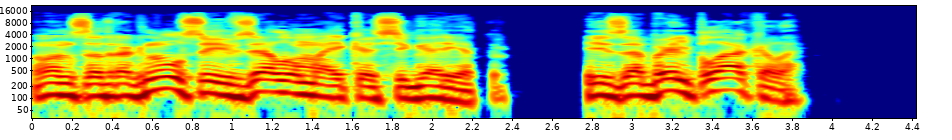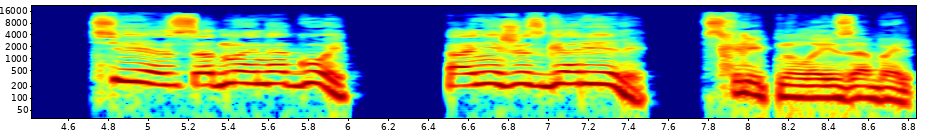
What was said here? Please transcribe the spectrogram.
Он содрогнулся и взял у Майка сигарету. Изабель плакала. «Те с одной ногой, они же сгорели», — всхлипнула Изабель.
